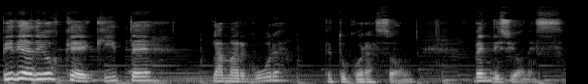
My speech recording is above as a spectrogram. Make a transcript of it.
Pide a Dios que quite la amargura de tu corazón. Bendiciones.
